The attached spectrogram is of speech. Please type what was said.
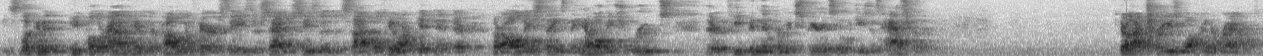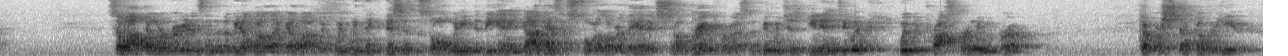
He's looking at people around him. They're probably Pharisees, they're Sadducees, they're disciples who aren't getting it. They're, they're all these things, and they have all these roots that are keeping them from experiencing what Jesus has for them. They're like trees walking around. So often we're rooted in something that we don't want to let go of. We, we, we, think this is the soil we need to be in, and God has a soil over there that's so great for us. If we would just get into it, we would prosper and we would grow. But we're stuck over here.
